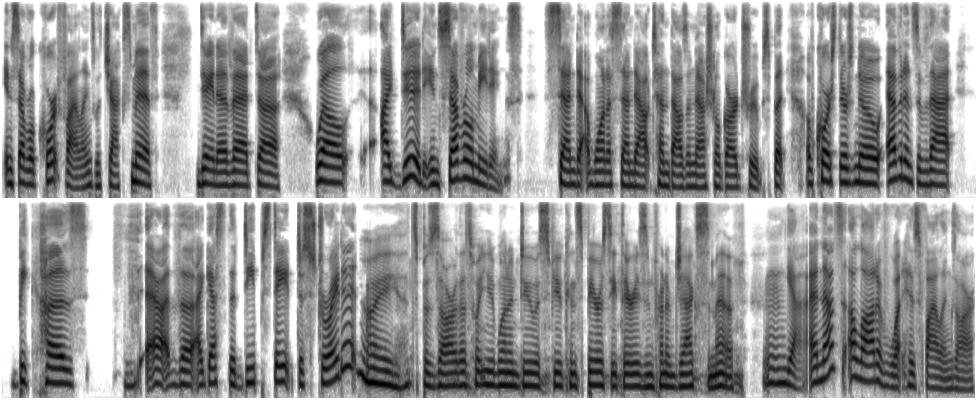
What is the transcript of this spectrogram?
in several court filings with Jack Smith, Dana, that uh, well, I did in several meetings send want to send out 10,000 National Guard troops. But of course, there's no evidence of that because uh, the I guess the deep state destroyed it. Oy, it's bizarre. That's what you want to do is spew conspiracy theories in front of Jack Smith. Mm, yeah, and that's a lot of what his filings are.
